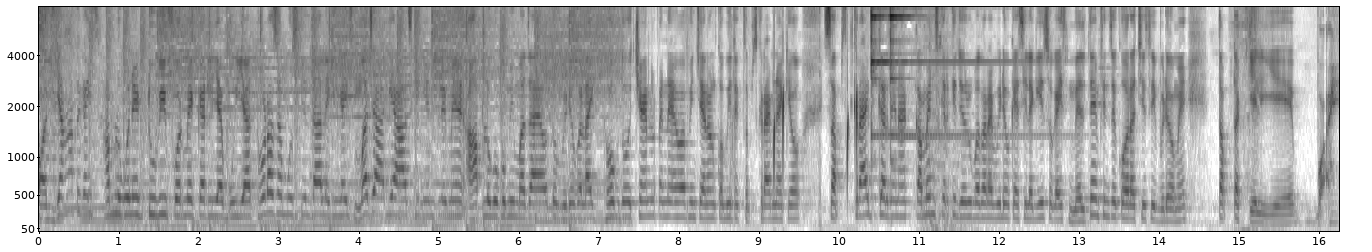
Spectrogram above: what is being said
और यहाँ पे गाइस हम लोगों ने टू वी फोर में कर लिया बुया थोड़ा सा मुश्किल था लेकिन गाइस मज़ा आ गया आज की गेम प्ले में। आप लोगों को भी मज़ा आया हो तो वीडियो को लाइक ठोक दो। चैनल पर नए हो अपने चैनल को अभी तक सब्सक्राइब ना किया हो सब्सक्राइब कर देना। कमेंट्स करके ज़रूर बताना वीडियो कैसी लगी। सो गाइस मिलते हैं फिर से और अच्छी सी वीडियो में। तब तक के लिए बाय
